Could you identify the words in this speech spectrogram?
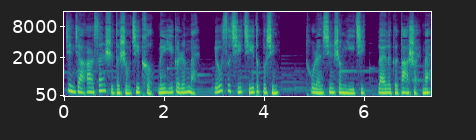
进价二三十的手机壳没一个人买，刘思琪急得不行，突然心生一计，来了个大甩卖，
